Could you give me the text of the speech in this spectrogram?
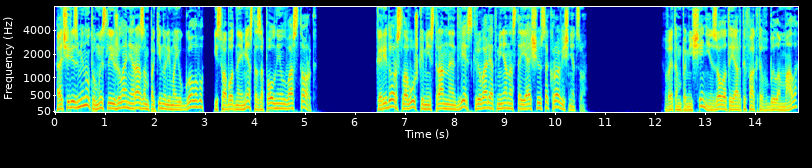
А через минуту мысли и желания разом покинули мою голову, и свободное место заполнил восторг. Коридор с ловушками и странная дверь скрывали от меня настоящую сокровищницу. В этом помещении золота и артефактов было мало,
